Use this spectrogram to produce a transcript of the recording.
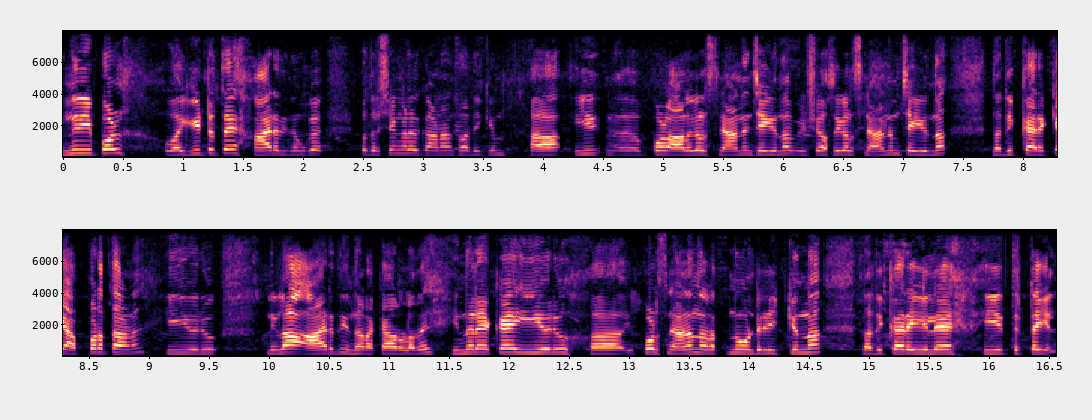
ഇന്നിനിപ്പോൾ വൈകിട്ടത്തെ ആരതി നമുക്ക് ഇപ്പോൾ ദൃശ്യങ്ങളിൽ കാണാൻ സാധിക്കും. ആ ഈ ഇപ്പോൾ ആളുകൾ സ്നാനം ചെയ്യുന്ന വിശ്വാസികൾ സ്നാനം ചെയ്യുന്ന നദിക്കരയ്ക്ക് അപ്പുറത്താണ് ഈ ഒരു നിള ആരതി നടക്കാറുള്ളത്. ഇന്നലെയൊക്കെ ഈ ഒരു ഇപ്പോൾ സ്നാനം നടത്തുന്നുകൊണ്ടിരിക്കുന്ന നദിക്കരയിലെ ഈ തിട്ടയിൽ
